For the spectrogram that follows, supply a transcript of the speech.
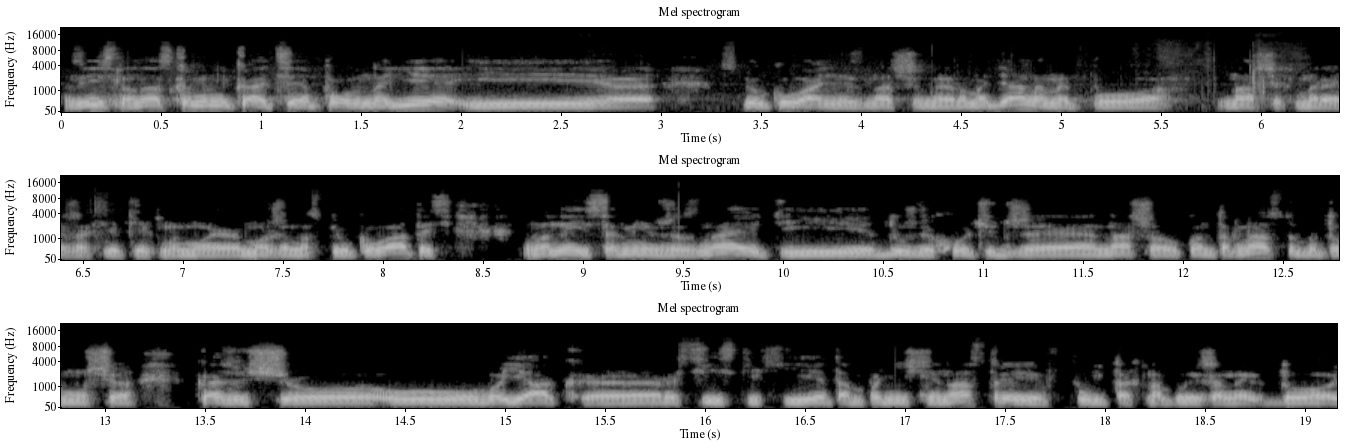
Звісно, у нас комунікація повна є і спілкування з нашими громадянами по наших мережах, в яких ми можемо спілкуватись. Вони і самі вже знають і дуже хочуть вже нашого контрнаступу, тому що кажуть, що у вояк е, російських є там панічні настрої в пунктах, наближених до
